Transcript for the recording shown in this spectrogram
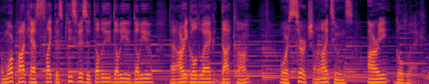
For more podcasts like this, please visit www.arigoldwag.com or search on iTunes Ari Goldwag.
